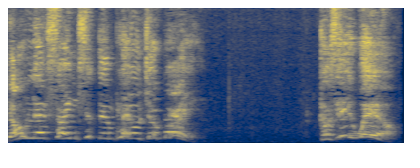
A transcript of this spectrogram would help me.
Don't let Satan sit there and play with your brain. Because he will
